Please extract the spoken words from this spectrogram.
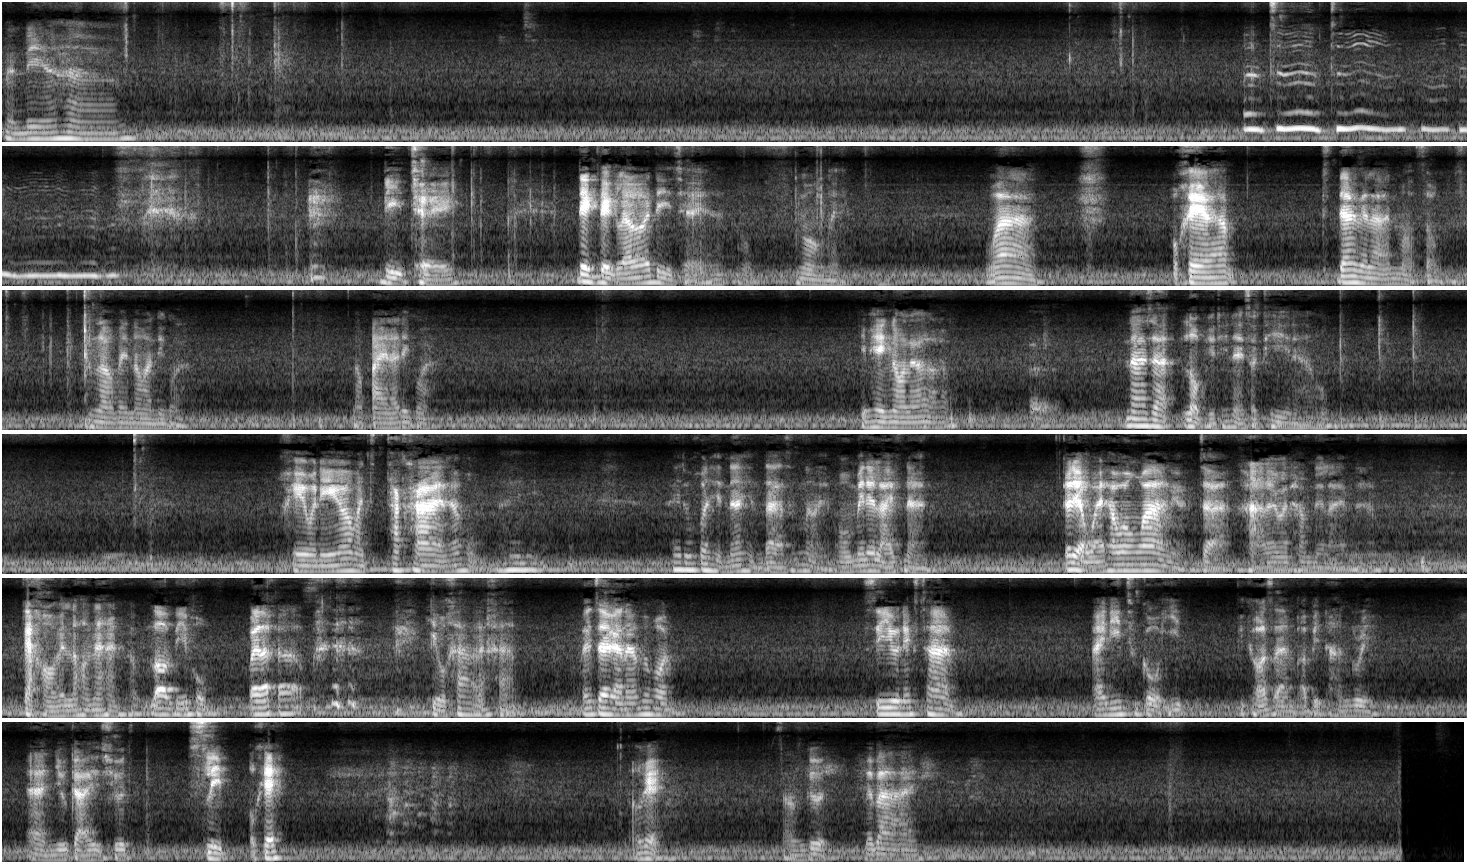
ฝันดีนะครับดีเฉย เด็กๆแล้วก็ดีเฉยนะ งงเลย ว่า โอเคครับ ได้เวลาอันเหมาะสม เราไปนอนดีกว่า เราไปแล้วดีกว่าพี่เพลงนอนแล้วเหรอครับ น่าจะหลบอยู่ที่ไหนสักที่นะครับผม โอเควันนี้ก็มาทักทายนะครับผม ให้ให้ทุกคนเห็นหน้าเห็นตาสักหน่อย เพราะว่าไม่ได้ไลฟ์นาน ก็เดี๋ยวไว้ถ้าว่างๆเนี่ย จะหาอะไรมาทำในไลฟ์นะครับ แต่ขอเป็นรอบหน้านะครับ รอบนี้ผมไปแล้วครับ หิวข้าวแล้วครับไปเจอกันนะครับทุกคน see you next time I need to go eat because I'm a bit hungry and you guys should sleep okay okay sounds good. Bye bye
